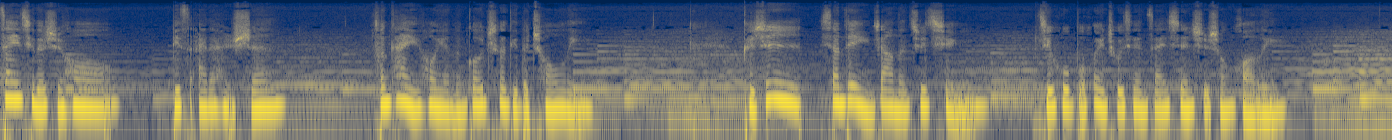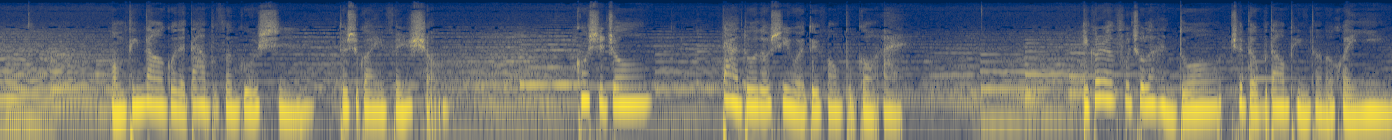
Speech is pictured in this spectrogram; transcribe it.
在一起的时候，彼此爱得很深，分开以后也能够彻底的抽离。可是像电影这样的剧情，几乎不会出现在现实生活里。我们听到过的大部分故事都是关于分手。故事中，大多都是因为对方不够爱。一个人付出了很多，却得不到平等的回应，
